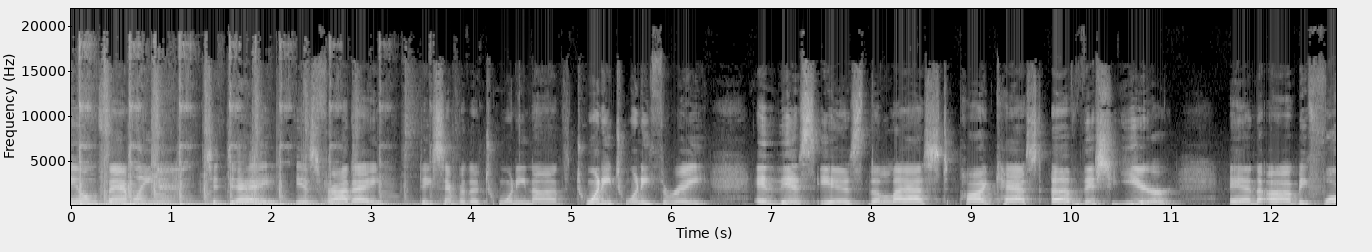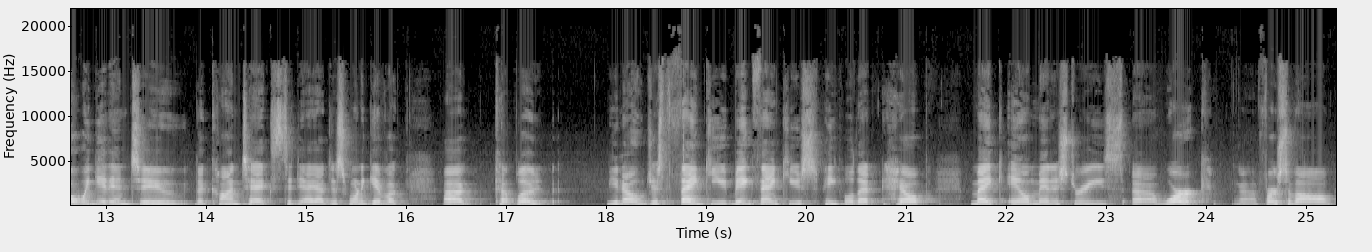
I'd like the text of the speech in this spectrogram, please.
Elm family. Today is Friday, December the 29th, 2023, and this is the last podcast of this year. And uh, before we get into the context today, I just want to give a, a couple of, you know, just thank you, big thank yous to people that help make Elm Ministries uh, work. Uh, first of all,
